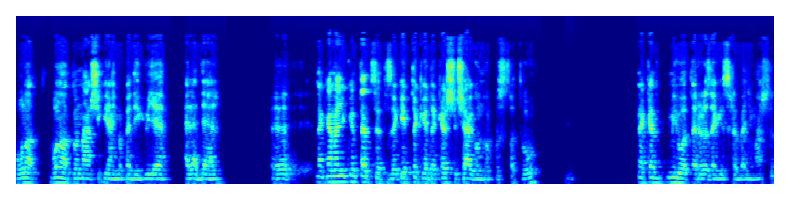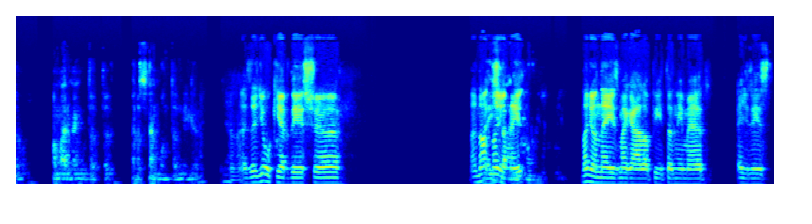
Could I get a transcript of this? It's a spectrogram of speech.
vonat, vonattól másik irányba pedig ugye eledel. Nekem egyébként tetszett ez a kép, tök érdekes és elgondolkoztató. Neked mi volt erről az egészről benyomásod, ha már megmutattad? Mert azt nem mondtad még el. Ja, ez egy jó kérdés. Na, nagyon, nehéz, nagyon nehéz megállapítani, mert egyrészt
